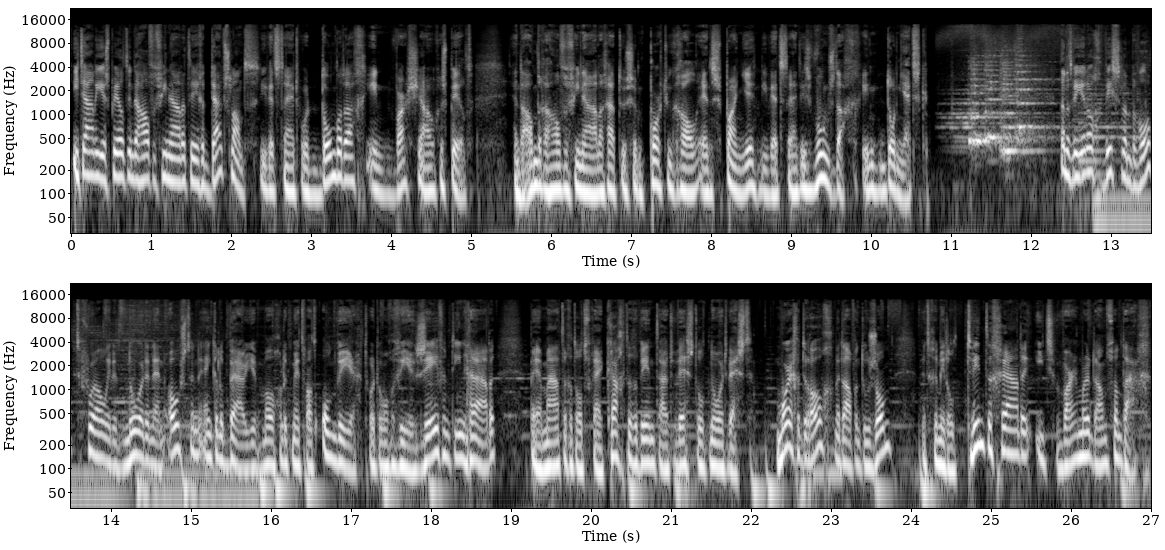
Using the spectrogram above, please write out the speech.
Italië speelt in de halve finale tegen Duitsland. Die wedstrijd wordt donderdag in Warschau gespeeld. En de andere halve finale gaat tussen Portugal en Spanje. Die wedstrijd is woensdag in Donetsk. Dan het weer nog wisselend bewolkt, vooral in het noorden en oosten enkele buien, mogelijk met wat onweer. Het wordt ongeveer 17 graden, bij een matige tot vrij krachtige wind uit west tot noordwest. Morgen droog, met af en toe zon, met gemiddeld 20 graden, iets warmer dan vandaag.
